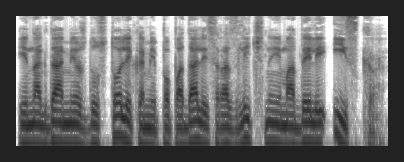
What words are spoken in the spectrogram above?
Иногда между столиками попадались различные модели искр,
